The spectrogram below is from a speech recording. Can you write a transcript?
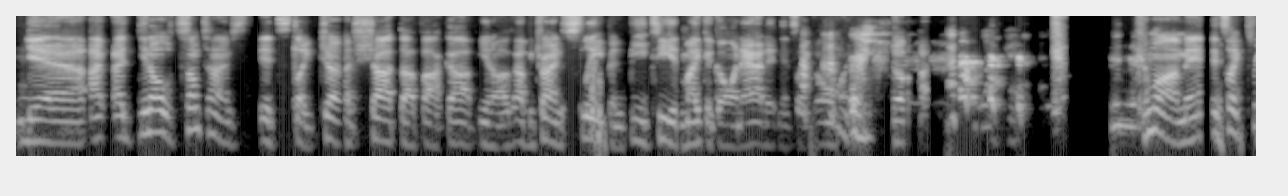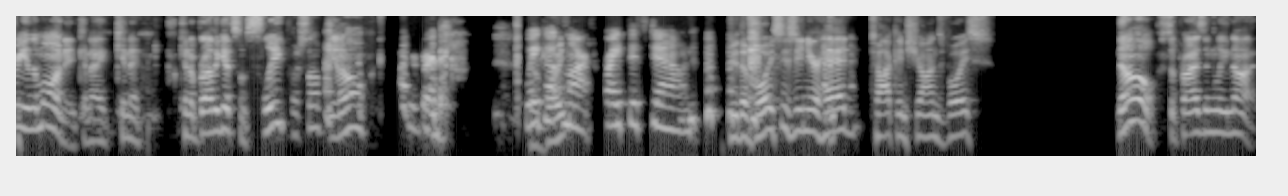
Yeah, I, I, you know, sometimes it's like just shut the fuck up. You know, I'll, I'll be trying to sleep and BT and Micah going at it, and it's like, oh my god, come on, man! It's like three in the morning. Can I, can I, can a brother get some sleep or something? You know? Wake up, Mark. Write this down. Do the voices in your head talk in Sean's voice? No, surprisingly not.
